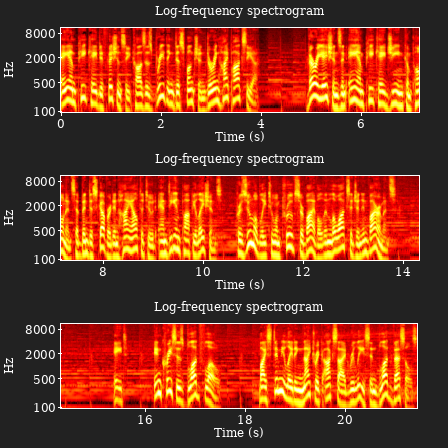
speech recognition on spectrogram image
AMPK deficiency causes breathing dysfunction during hypoxia. Variations in AMPK gene components have been discovered in high altitude Andean populations, presumably to improve survival in low oxygen environments. 8. Increases blood flow. By stimulating nitric oxide release in blood vessels,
